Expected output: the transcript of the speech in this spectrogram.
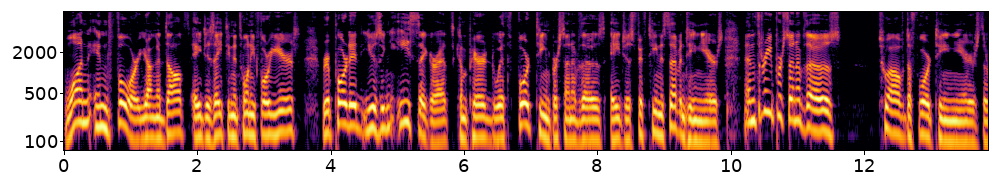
One in four young adults ages 18 to 24 years reported using e cigarettes, compared with 14% of those ages 15 to 17 years, and 3% of those 12 to 14 years, the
